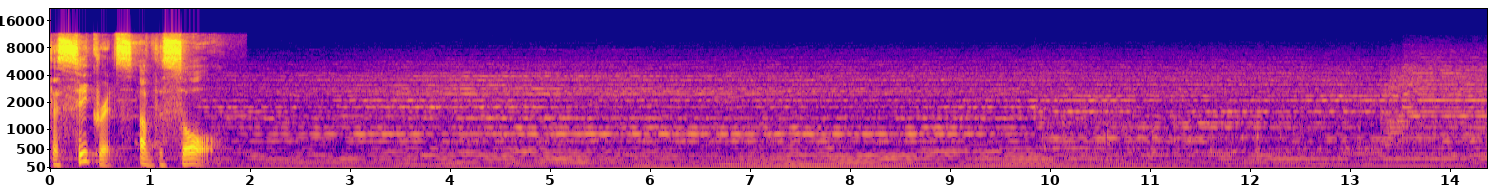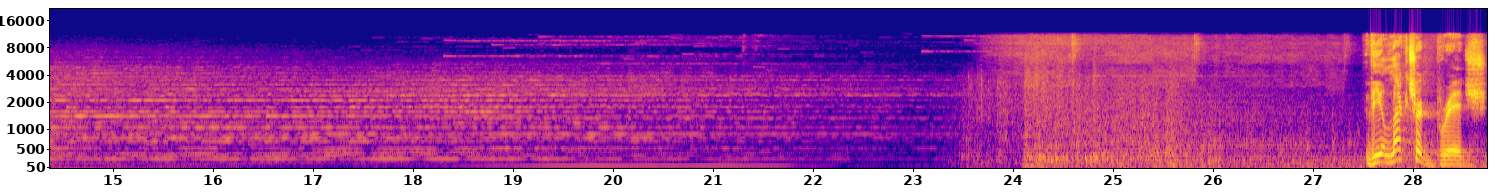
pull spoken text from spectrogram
the secrets of the soul. The electric bridge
